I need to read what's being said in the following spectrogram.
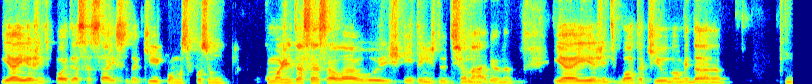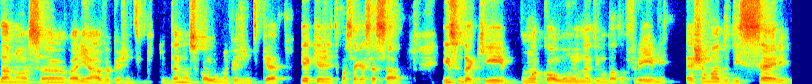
E aí a gente pode acessar isso daqui como se fosse um, como a gente acessa lá os itens do dicionário, né? E aí a gente bota aqui o nome da, da nossa variável, que a gente, da nossa coluna que a gente quer, e aqui a gente consegue acessar. Isso daqui, uma coluna de um data frame, é chamado de série.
